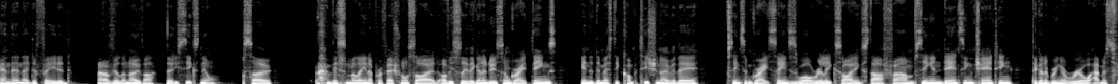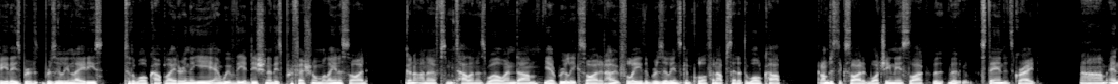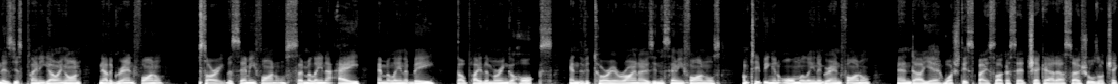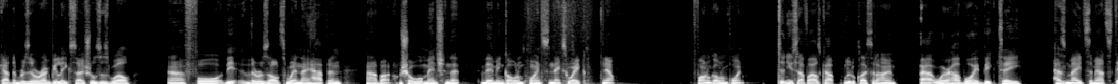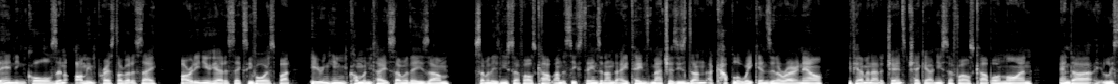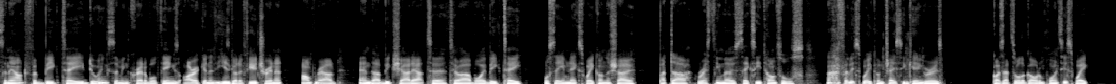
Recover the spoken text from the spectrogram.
And then they defeated uh, Villanova 36 0. So this Molina professional side, obviously, they're going to do some great things in the domestic competition over there. I've seen some great scenes as well, really exciting stuff. Um, singing, dancing, chanting. They're going to bring a real atmosphere, these Bra- Brazilian ladies, to the World Cup later in the year. And with the addition of this professional Molina side, going to unearth some talent as well. And um, yeah, really excited. Hopefully, the Brazilians can pull off an upset at the World Cup. And I'm just excited watching this. Like, the, the standard's great um, and there's just plenty going on. Now, the grand final, sorry, the semi finals. So, Molina A and Molina B, they'll play the Maringa Hawks and the Victoria Rhinos in the semi finals. I'm tipping an all Molina grand final. And uh, yeah, watch this space. Like I said, check out our socials or check out the Brazil Rugby League socials as well uh, for the the results when they happen. Uh, but I'm sure we'll mention that them in golden points next week. Now, final golden point to New South Wales Cup, a little closer to home, uh, where our boy Big T has made some outstanding calls. And I'm impressed, I've got to say. I already knew he had a sexy voice, but hearing him commentate some of these um, some of these New South Wales Cup under 16s and under 18s matches, he's done a couple of weekends in a row now. If you haven't had a chance, check out New South Wales Cup online and uh, listen out for Big T doing some incredible things. I reckon he's got a future in it. I'm proud. And a uh, big shout out to, to our boy Big T. We'll see him next week on the show. But uh, resting those sexy tonsils uh, for this week on Chasing Kangaroos. Guys, that's all the golden points this week.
